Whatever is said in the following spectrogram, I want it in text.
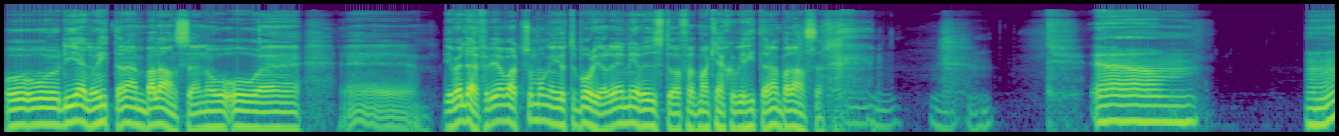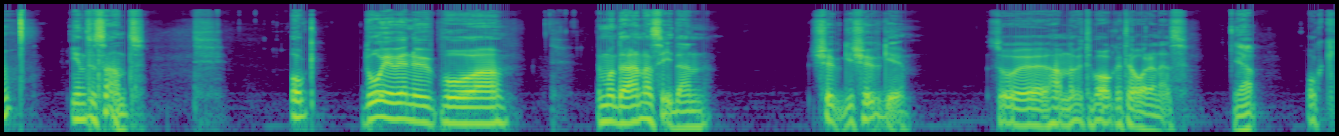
Och, och det gäller att hitta den balansen och, och eh, eh, det är väl därför det har varit så många göteborgare nere i Ystad, för att man kanske vill hitta den balansen. Mm. Mm. Um, mm, intressant. Och då är vi nu på den moderna sidan. 2020 så eh, hamnar vi tillbaka till Aranäs. Ja. Och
